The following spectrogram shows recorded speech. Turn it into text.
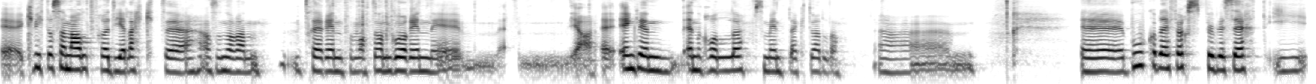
eh, kvitter seg med alt fra dialekt eh, altså Når han trer inn, på en måte, han går inn i ja, egentlig en, en rolle som intellektuell. da. Boka ble først publisert i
